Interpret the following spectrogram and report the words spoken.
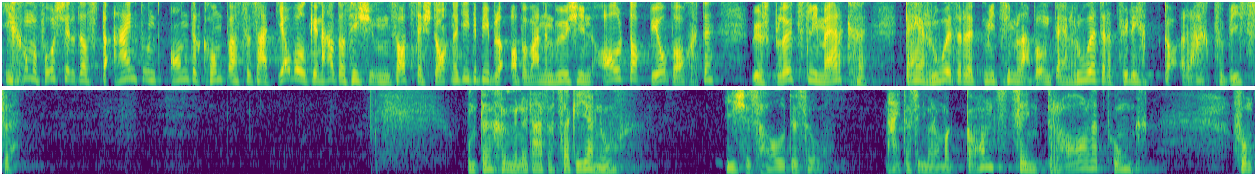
ich kann mir vorstellen, dass der ein und andere Kompass sagt, jawohl, genau, das ist ein Satz, der steht nicht in der Bibel, aber wenn du ihn im Alltag beobachten wirst du plötzlich merken, der rudert mit seinem Leben und der rudert vielleicht recht verbissen. Und dann können wir nicht einfach sagen, ja, nun ist es halt so. Nein, da sind wir an einem ganz zentralen Punkt. Vom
